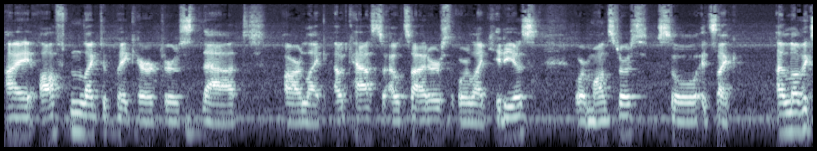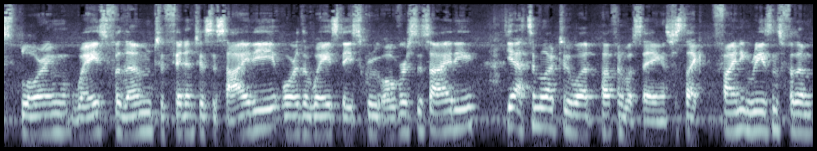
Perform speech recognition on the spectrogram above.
I often like to play characters that are like outcasts, outsiders, or like hideous or monsters. So it's like I love exploring ways for them to fit into society or the ways they screw over society. Yeah, similar to what Puffin was saying. It's just like finding reasons for them.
